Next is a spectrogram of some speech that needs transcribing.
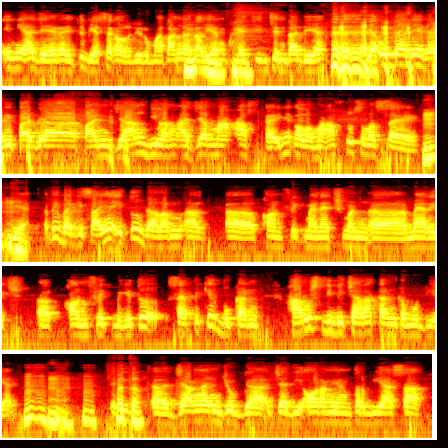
ini aja ya, itu biasa kalau di rumah tangga Hmm. kali yang pakai cincin tadi ya. ya udah deh daripada panjang bilang aja maaf. Kayaknya kalau maaf tuh selesai. Hmm, hmm. Iya. Tapi bagi saya itu dalam uh, uh, conflict management uh, marriage uh, konflik begitu, saya pikir bukan harus dibicarakan kemudian. Mm-mm. Hmm. Mm. Jadi Betul. uh, jangan juga jadi orang yang terbiasa.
